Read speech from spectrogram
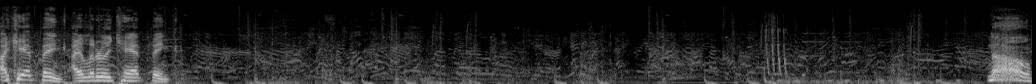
I can't think. I literally can't think. No.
